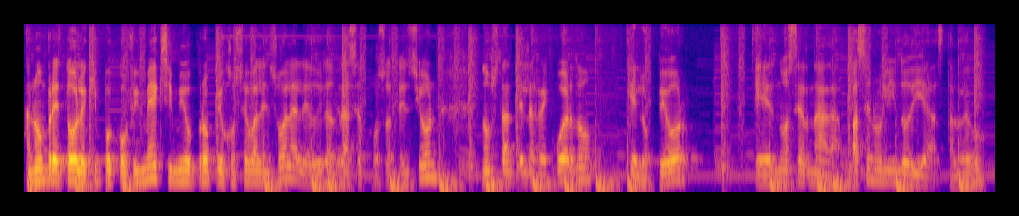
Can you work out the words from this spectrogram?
A nombre de todo el equipo de Cofimex y mío propio José Valenzuela, le doy las gracias por su atención. No obstante, les recuerdo que lo peor es no hacer nada. Pasen un lindo día. Hasta luego.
